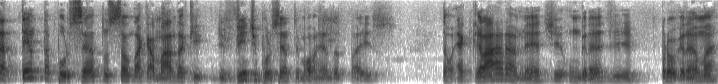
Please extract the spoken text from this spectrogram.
70% são da camada que, de 20% de maior renda do país. Então, é claramente um grande programa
